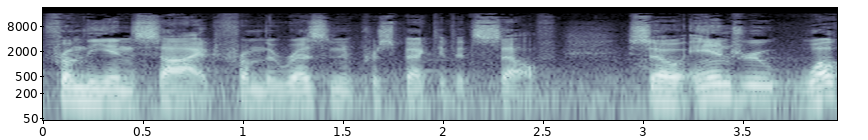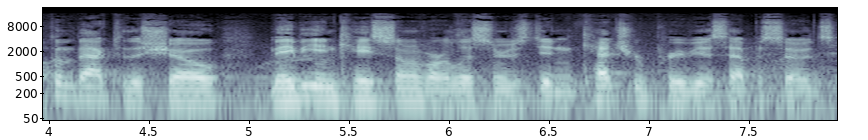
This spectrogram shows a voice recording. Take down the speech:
from the inside, from the resident perspective itself. So, Andrew, welcome back to the show. Maybe in case some of our listeners didn't catch your previous episodes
